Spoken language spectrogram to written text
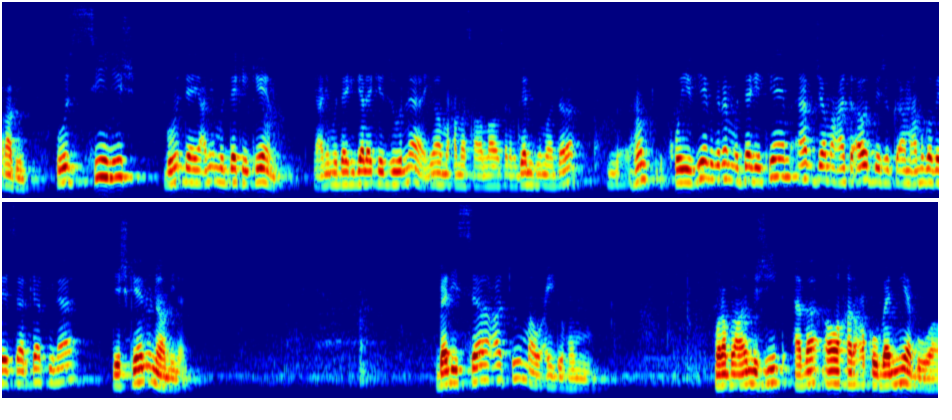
رفن وسينيش بهنده يعني مدكي كيم؟ يعني مدكي قالك زورنا يا محمد صلى الله عليه وسلم قال إيمان داره هم خويفيه بقرن مدكي كيم أف جماعت أوت بيجب أم همو قوة سركفتنا دشكين ونامنا بل الساعة موعدهم. ورب العالمين بجيد أبا آخر عقوبانية بوا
